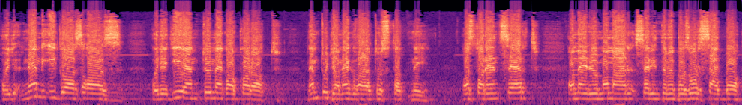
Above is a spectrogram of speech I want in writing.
hogy nem igaz az, hogy egy ilyen tömegakarat nem tudja megváltoztatni azt a rendszert, amelyről ma már szerintem ebben az országban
